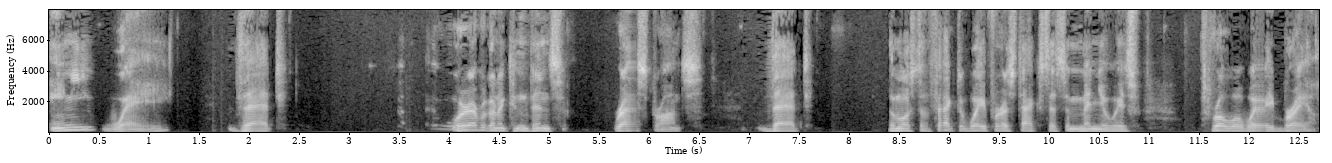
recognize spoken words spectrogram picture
any way that we're ever going to convince restaurants that the most effective way for us to access a menu is throw away braille.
